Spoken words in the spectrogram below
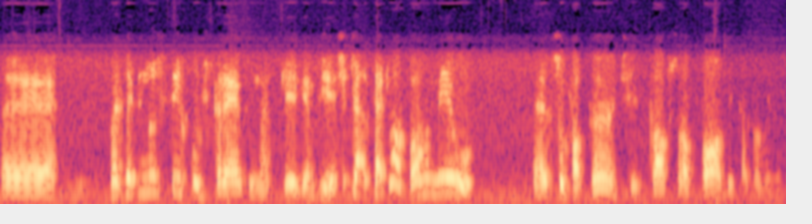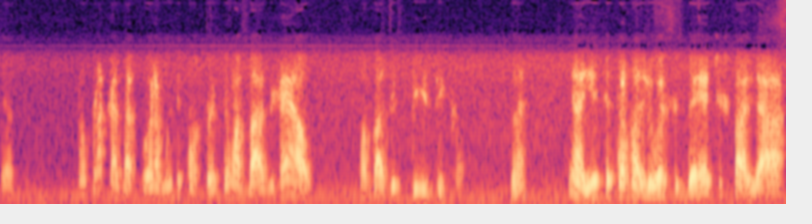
É, mas ele nos circunscreve naquele ambiente de, até de uma forma meio é, sufocante, claustrofóbica, vamos dizer assim. Então, para Casacor era muito importante ter uma base real, uma base física. Né? E aí se trabalhou essa ideia de espalhar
